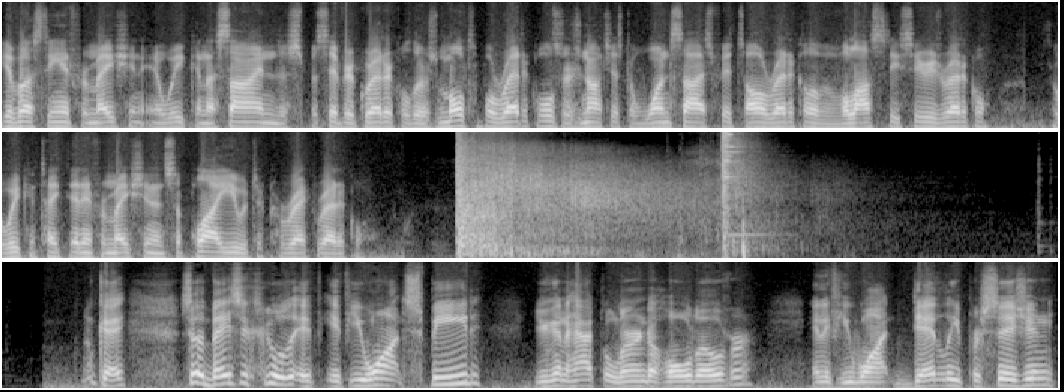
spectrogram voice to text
give us the information, and we can assign the specific reticle. There's multiple reticles. There's not just a one-size-fits-all reticle of a Velocity Series reticle. So we can take that information and supply you with the correct reticle. Okay, so the basic schools, if, if you want speed, you're going to have to learn to hold over. And if you want deadly precision,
